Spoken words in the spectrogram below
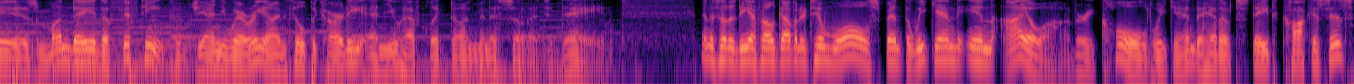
is Monday, the 15th of January. I'm Phil Picardi, and you have clicked on Minnesota Today. Minnesota DFL Governor Tim Walz spent the weekend in Iowa, a very cold weekend ahead of state caucuses.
